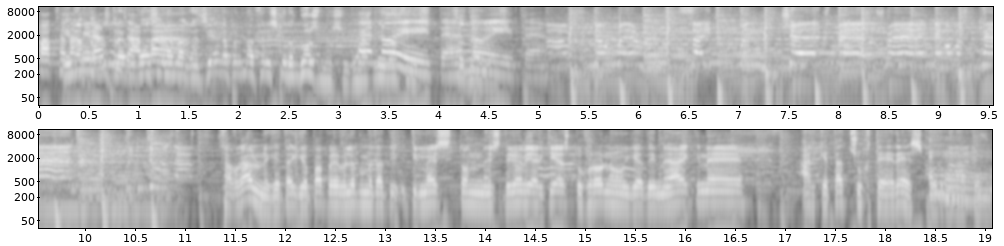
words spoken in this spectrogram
pub. Θα είναι τα αυτό που μοιράζουν τραγουδάς σε ένα τζάμπα. μαγαζί, αλλά πρέπει να φέρεις και τον κόσμο σου για να πληρωθείς. Εννοείται, στο τέλος. εννοείται. Θα βγάλουν γιατί τα Άγιο Πάπε βλέπουμε τα τιμές των εισιτηρίων διαρκείας του χρόνου για την ΑΕΚ είναι αρκετά τσουχτερές, μπορούμε να πούμε.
